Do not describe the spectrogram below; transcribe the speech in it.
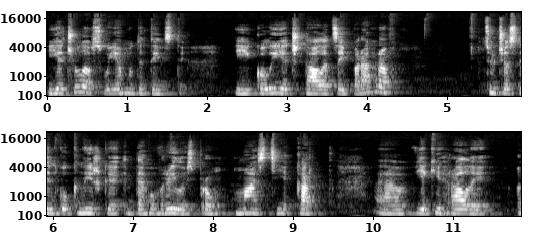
я чула в своєму дитинстві. І коли я читала цей параграф, цю частинку книжки, де говорилось про масті карт, е, в які грали е,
